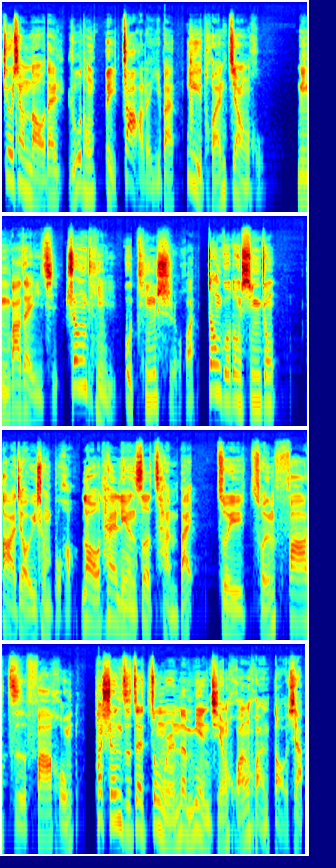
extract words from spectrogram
就像脑袋如同被炸了一般，一团浆糊拧巴在一起，身体不听使唤。张国栋心中大叫一声不好，老太脸色惨白，嘴唇发紫发红，他身子在众人的面前缓缓倒下，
